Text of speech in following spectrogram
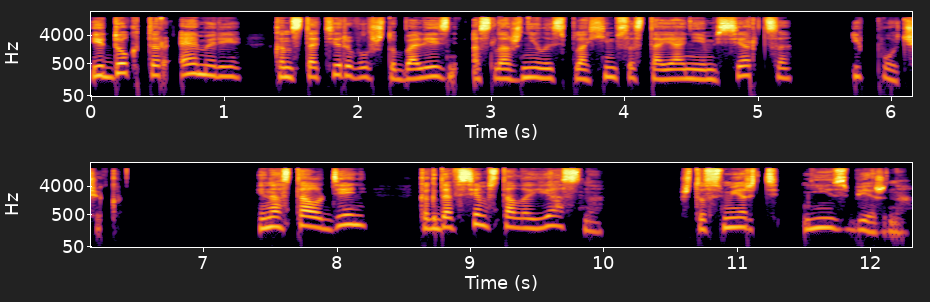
и доктор Эмери констатировал, что болезнь осложнилась плохим состоянием сердца и почек. И настал день, когда всем стало ясно, что смерть неизбежна.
